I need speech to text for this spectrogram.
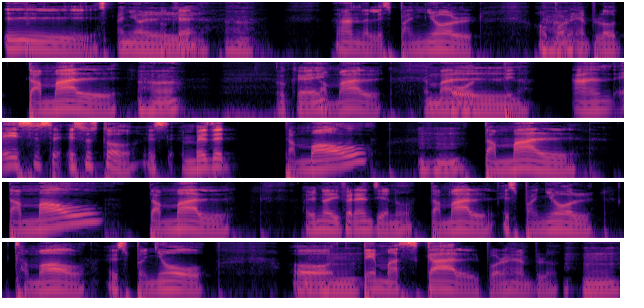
L. Español. Ok. Ajá. Ándale, español. O Ajá. por ejemplo, tamal. Ajá. Ok. Tamal. Tamal. Te- And ese es- eso es todo. Es, en vez de tamal, Tamal. Tamal, tamal. Hay una diferencia, ¿no? Tamal, español. Tamal, español. O Ujú. temazcal, por ejemplo. Ujú.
